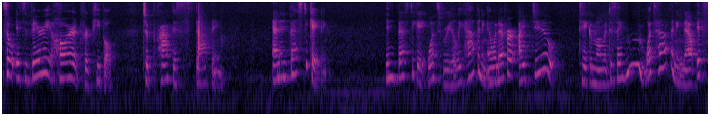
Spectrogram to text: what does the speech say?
so it's very hard for people to practice stopping and investigating. Investigate what's really happening. And whenever I do take a moment to say, hmm, what's happening now? It's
